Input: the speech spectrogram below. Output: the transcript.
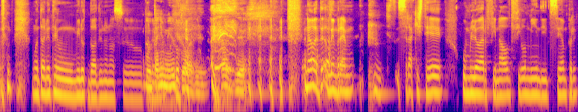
o António tem um minuto de ódio no nosso. Não programa. tenho um minuto de ódio. Pode dizer. não, lembrei-me. Será que isto é o melhor final de filme indie de sempre?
